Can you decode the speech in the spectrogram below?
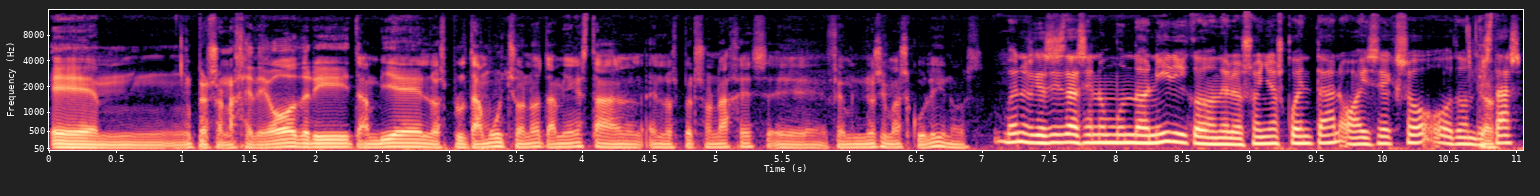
eh, el personaje de Audrey también, lo explota mucho, ¿no? También están en los personajes eh, femeninos y masculinos. Bueno, es que si estás en un mundo onírico donde los sueños cuentan, o hay sexo, o donde Claro. estás.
